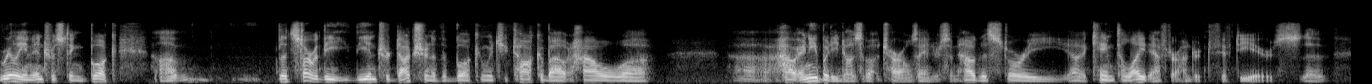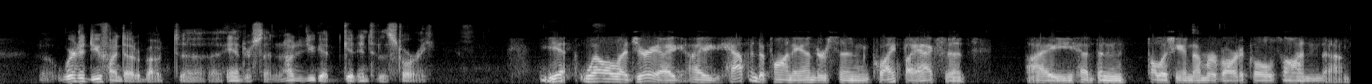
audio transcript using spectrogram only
really, an interesting book. Uh, let's start with the the introduction of the book, in which you talk about how. Uh, uh how anybody knows about Charles Anderson, how this story uh, came to light after 150 years. where did you find out about uh, Anderson, and how did you get get into the story? Yeah, well, uh, Jerry, I, I happened upon Anderson quite by accident. I had been publishing a number of articles on um,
